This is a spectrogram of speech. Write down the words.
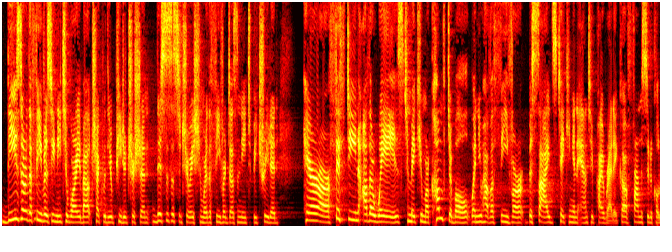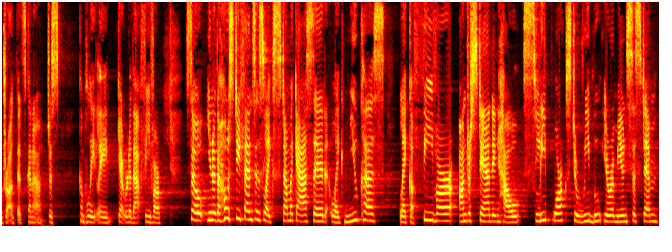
These are the fevers you need to worry about. Check with your pediatrician. This is a situation where the fever doesn't need to be treated. Here are 15 other ways to make you more comfortable when you have a fever besides taking an antipyretic, a pharmaceutical drug that's going to just completely get rid of that fever. So, you know, the host defenses like stomach acid, like mucus, like a fever, understanding how sleep works to reboot your immune system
